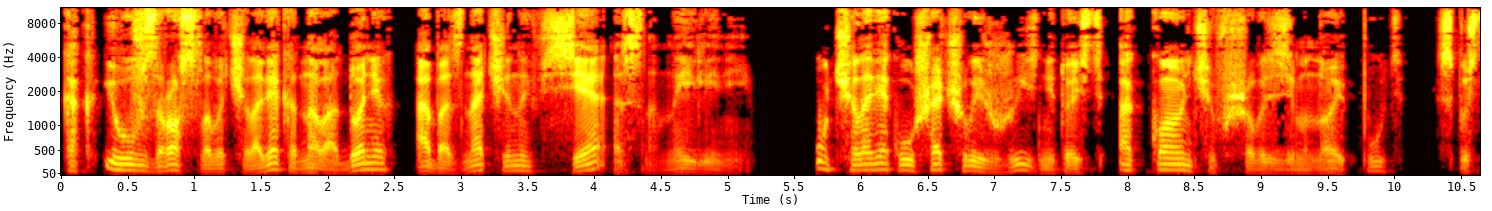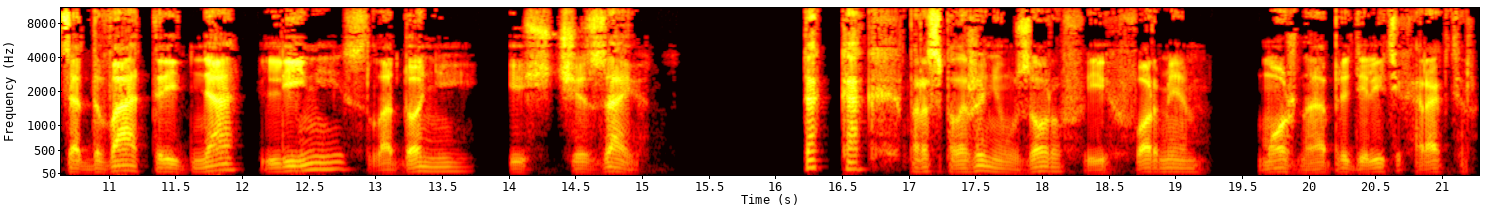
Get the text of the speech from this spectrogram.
как и у взрослого человека, на ладонях обозначены все основные линии. У человека, ушедшего из жизни, то есть окончившего земной путь, спустя два-три дня линии с ладоней исчезают. Так как по расположению узоров и их форме можно определить и характер,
